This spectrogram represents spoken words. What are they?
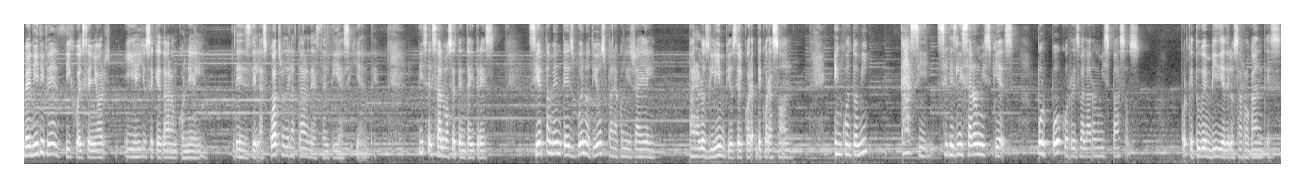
Venid y ved, dijo el Señor, y ellos se quedaron con él desde las cuatro de la tarde hasta el día siguiente. Dice el Salmo 73, ciertamente es bueno Dios para con Israel, para los limpios de corazón. En cuanto a mí, casi se deslizaron mis pies, por poco resbalaron mis pasos, porque tuve envidia de los arrogantes,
